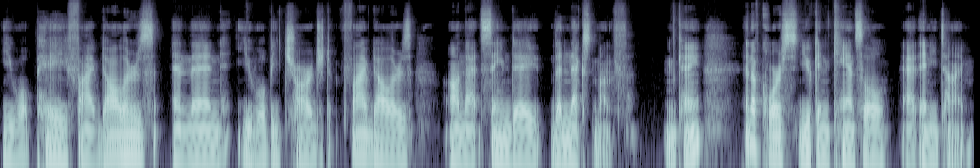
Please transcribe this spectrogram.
you will pay $5 and then you will be charged $5 on that same day the next month. Okay. And of course, you can cancel at any time.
